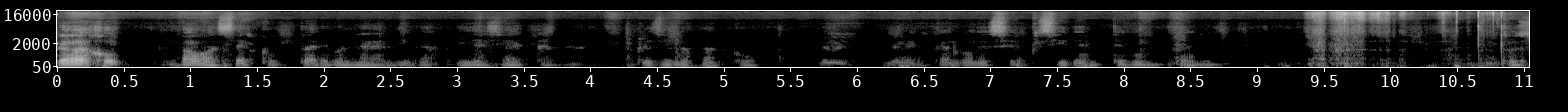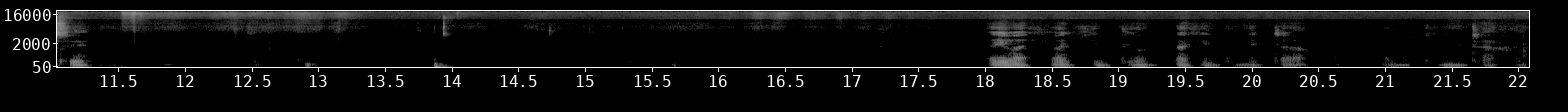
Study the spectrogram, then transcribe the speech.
Trabajo vamos a hacer, compadre, con la gallina. Ella se va a encargar y los bancos, yo me, encargo de ser presidente, compadre. Entonces, ahí va, va gente, la gente en el trabajo, la oportunidad de trabajar.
